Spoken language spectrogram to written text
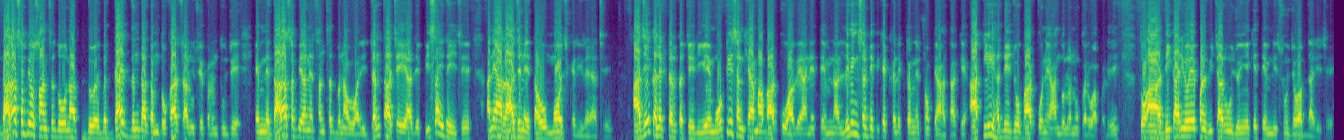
ધારાસભ્યો, સાંસદોના બધા જ ધંધા ધમધોકાર ચાલુ છે, પરંતુ જે એમને ધારાસભ્ય અને સંસદ બનાવવાની જનતા છે એ આજે પીસાઈ રહી છે અને આ રાજનેતાઓ મોજ કરી રહ્યા છે. આજે કલેક્ટર કચેરીએ મોટી સંખ્યામાં બાળકો આવ્યા અને તેમના લિવિંગ સર્ટિફિકેટ કલેક્ટરને સોંપ્યા હતા કે આટલી હદે જો બાળકોને આંદોલનો કરવા પડે, તો આ અધિકારીઓએ પણ વિચારવું જોઈએ કે તેમની શું જવાબદારી છે.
